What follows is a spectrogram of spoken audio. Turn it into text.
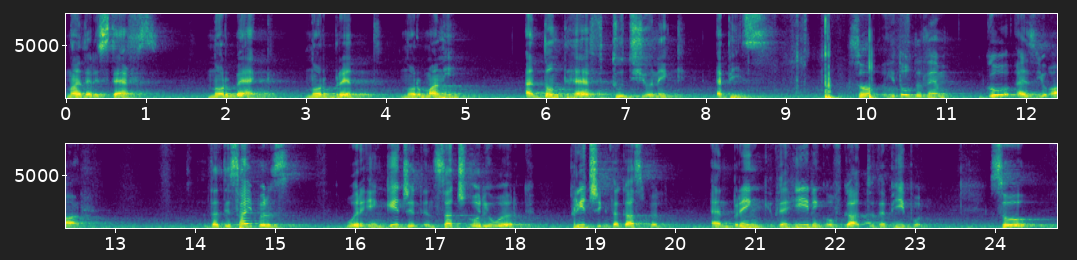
neither staffs, nor bag, nor bread, nor money, and don't have two tunic apiece. So he told them, Go as you are. The disciples were engaged in such holy work, preaching the gospel and bring the healing of God to the people. So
